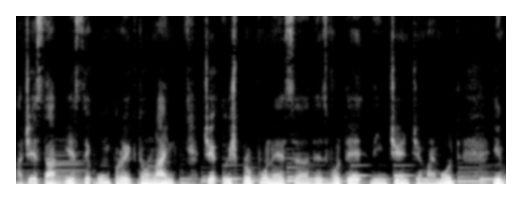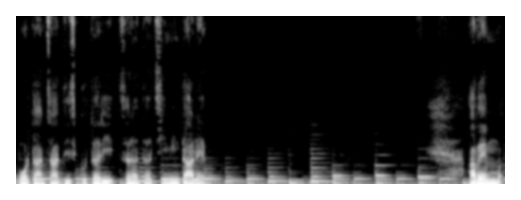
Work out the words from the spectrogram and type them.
acesta este un proiect online ce își propune să dezvolte din ce în ce mai mult importanța discutării sănătății mentale. Avem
